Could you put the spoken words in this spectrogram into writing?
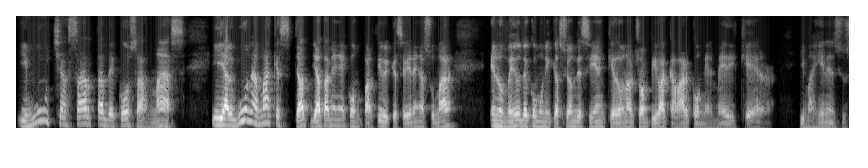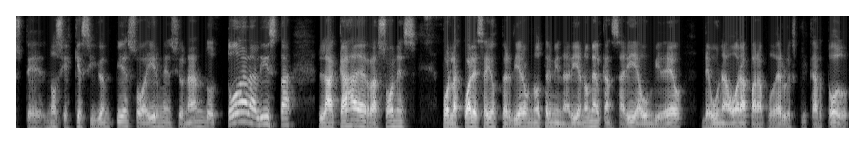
Y muchas hartas de cosas más. Y algunas más que ya, también he compartido y que se vienen a sumar. En los medios de comunicación decían que Donald Trump iba a acabar con el Medicare. Imagínense ustedes, no, si es que si yo empiezo a ir mencionando toda la lista, la caja de razones por las cuales ellos perdieron no terminaría, no me alcanzaría un video de una hora para poderlo explicar todo.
